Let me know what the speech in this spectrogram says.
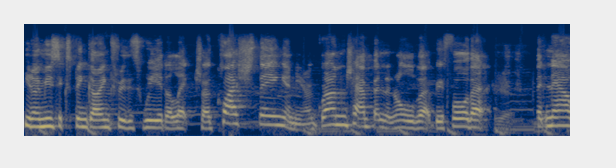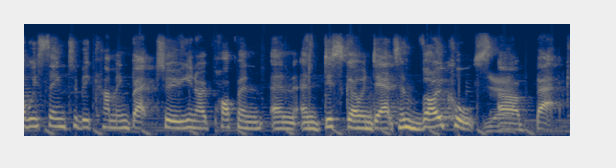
you know, music's been going through this weird electro clash thing and, you know, grunge happened and all of that before that. Yeah. But now we seem to be coming back to, you know, pop and, and, and disco and dance and vocals Yeah. are back.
